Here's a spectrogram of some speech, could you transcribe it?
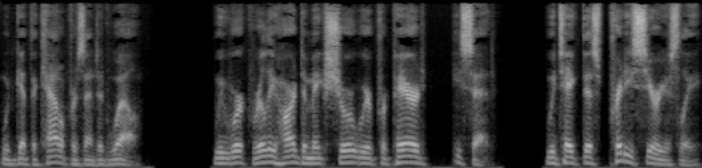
would get the cattle presented well. We work really hard to make sure we're prepared, he said. We take this pretty seriously.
